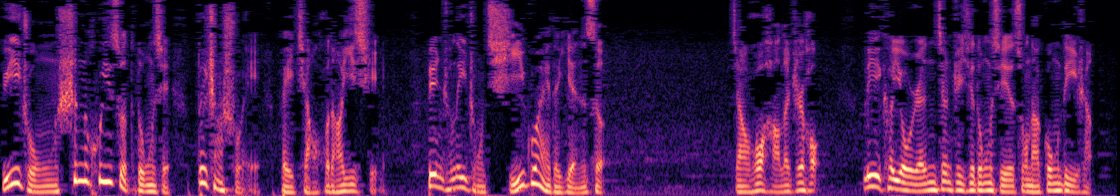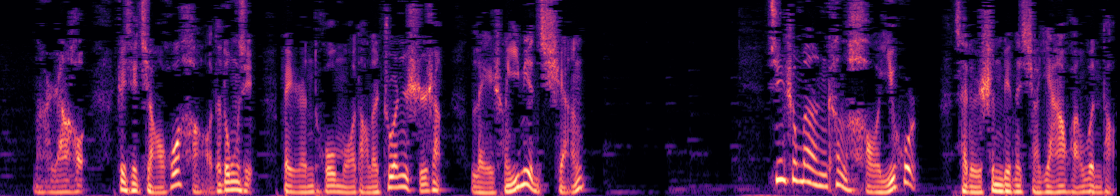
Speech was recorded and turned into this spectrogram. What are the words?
与一种深灰色的东西兑上水，被搅和到一起，变成了一种奇怪的颜色。搅和好了之后，立刻有人将这些东西送到工地上，那然后这些搅和好的东西被人涂抹到了砖石上，垒成一面墙。金生曼看了好一会儿。才对身边的小丫鬟问道：“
